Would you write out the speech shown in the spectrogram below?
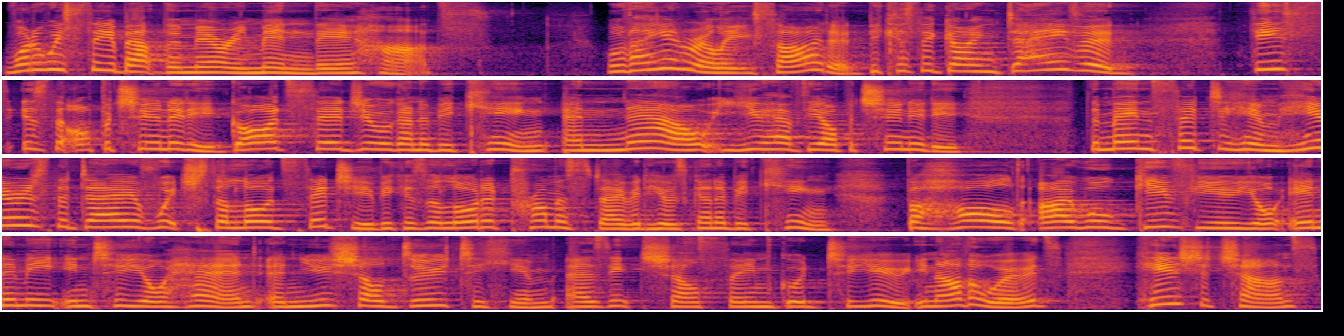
What do we see about the merry men, their hearts? Well, they get really excited because they're going, David, this is the opportunity. God said you were going to be king, and now you have the opportunity. The men said to him, Here is the day of which the Lord said to you, because the Lord had promised David he was going to be king. Behold, I will give you your enemy into your hand, and you shall do to him as it shall seem good to you. In other words, here's your chance.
